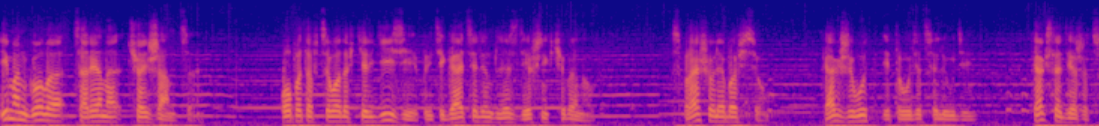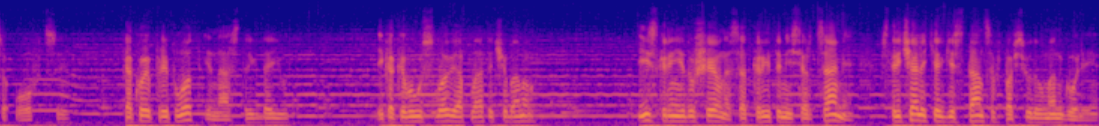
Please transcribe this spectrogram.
и монгола Царена Чайжанца. Опыт овцеводов Киргизии притягателен для здешних чебанов. Спрашивали обо всем. Как живут и трудятся люди, как содержатся овцы, какой приплод и настриг дают, и каковы условия оплаты чебанов. Искренне и душевно, с открытыми сердцами, встречали киргизстанцев повсюду в Монголии.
